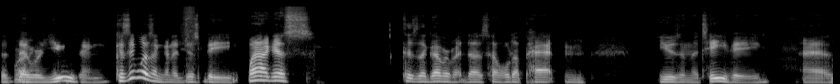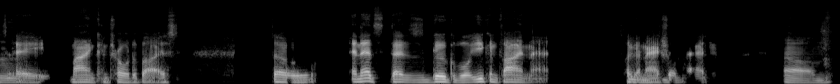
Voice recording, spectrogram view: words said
that they were using, because it wasn't going to just be. Well, I guess because the government does hold a patent using the TV as Mm. a mind control device. So, and that's that's Googleable. You can find that. It's like an Mhm. actual patent. Um,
